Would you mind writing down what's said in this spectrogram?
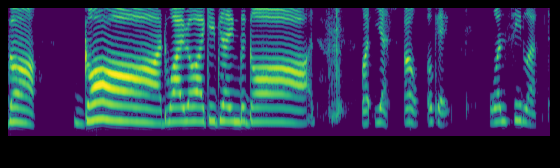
the god why do i keep saying the god but yes. Oh, okay. One seed left.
